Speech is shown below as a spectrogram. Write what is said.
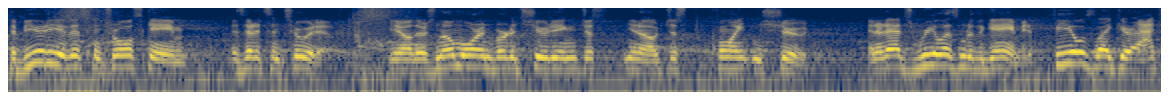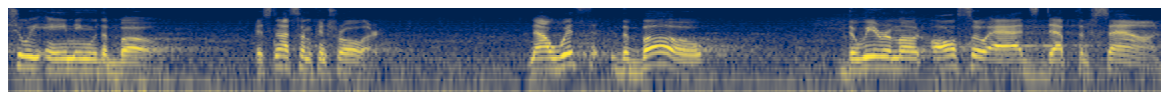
The beauty of this control scheme is that it's intuitive. You know, there's no more inverted shooting, just, you know, just point and shoot. And it adds realism to the game. It feels like you're actually aiming with a bow. It's not some controller. Now, with the bow, the Wii Remote also adds depth of sound.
